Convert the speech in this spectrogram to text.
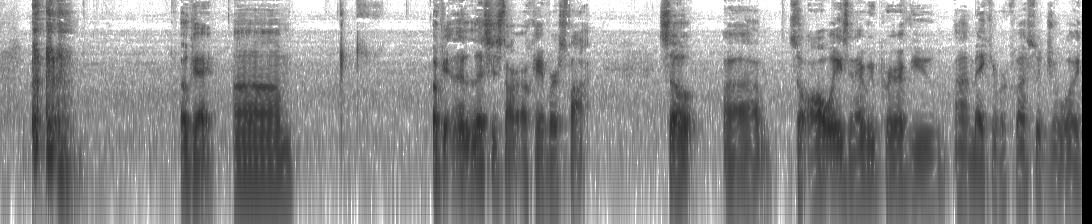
okay. Um okay, let's just start. Okay, verse 5. So um so always in every prayer of you uh, making requests with joy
